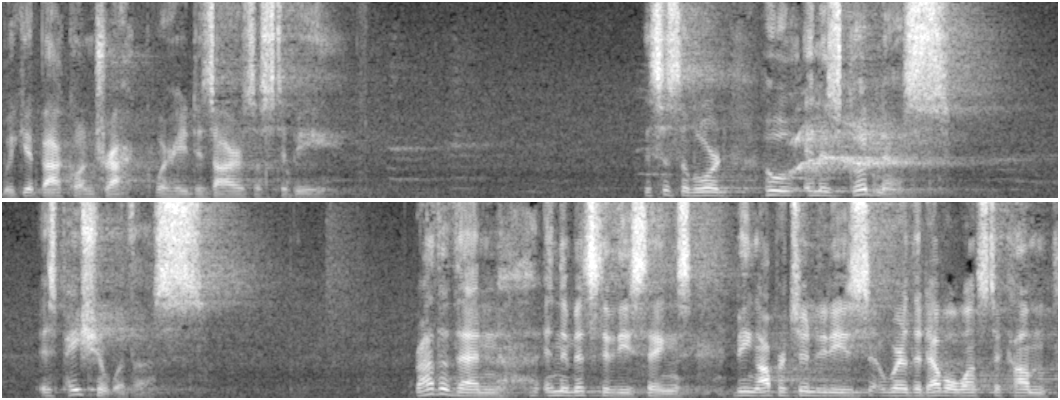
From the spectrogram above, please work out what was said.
we get back on track where he desires us to be. This is the Lord who, in his goodness, is patient with us. Rather than, in the midst of these things, being opportunities where the devil wants to come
